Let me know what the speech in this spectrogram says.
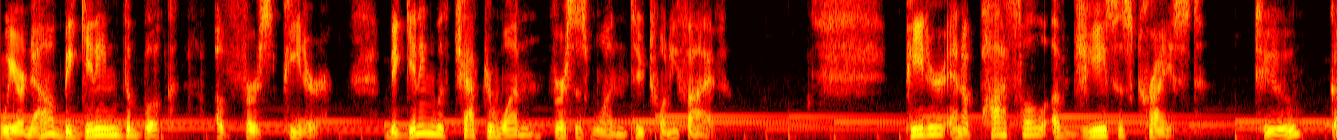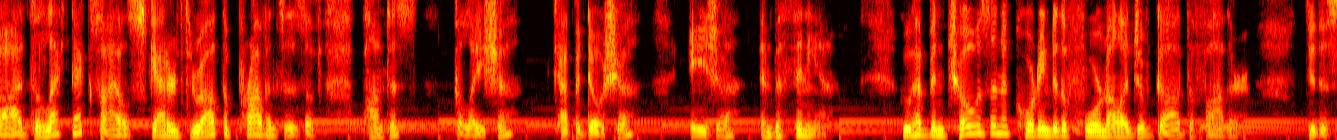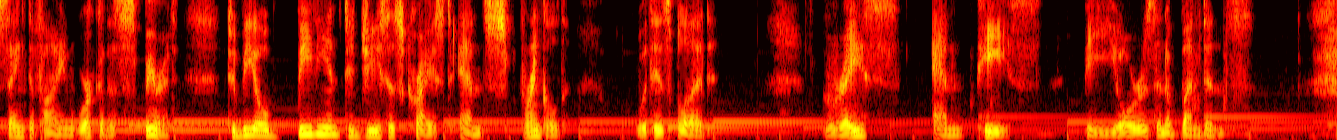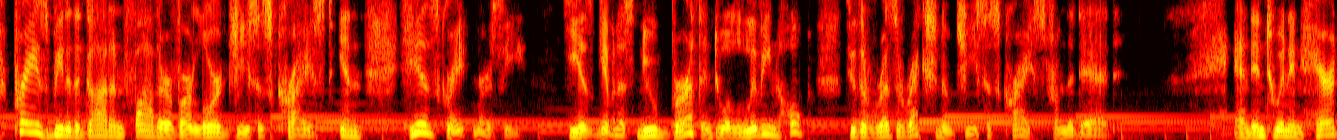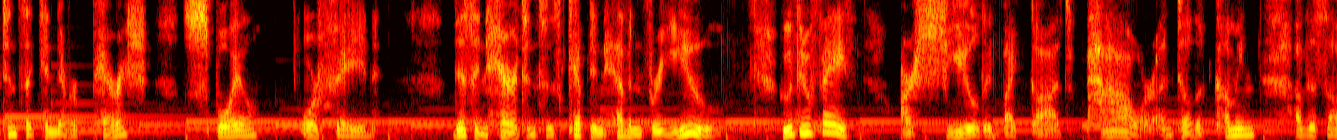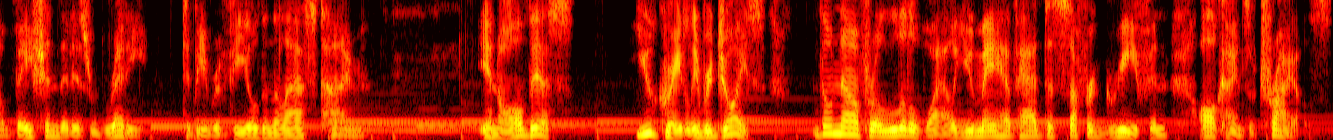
We are now beginning the book of 1 Peter, beginning with chapter 1, verses 1 through 25. Peter, an apostle of Jesus Christ, to God's elect exiles scattered throughout the provinces of Pontus, Galatia, Cappadocia, Asia, and Bithynia, who have been chosen according to the foreknowledge of God the Father through the sanctifying work of the Spirit, to be obedient to Jesus Christ and sprinkled with his blood. Grace and peace be yours in abundance. Praise be to the God and Father of our Lord Jesus Christ. In his great mercy, he has given us new birth into a living hope through the resurrection of Jesus Christ from the dead, and into an inheritance that can never perish, spoil, or fade. This inheritance is kept in heaven for you, who through faith are shielded by God's power until the coming of the salvation that is ready to be revealed in the last time. In all this, you greatly rejoice, though now for a little while you may have had to suffer grief in all kinds of trials.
